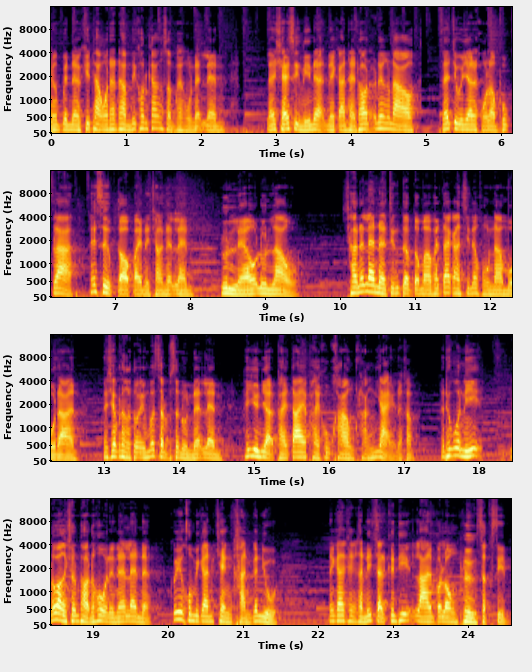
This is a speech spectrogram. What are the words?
ยังเป็นแนวคิดทางวัฒนธรรมที่ค่อนข้างสำคัญของเนเธแลนด์ และใช้สิ่งนี้เนี่ยในการถ่ายทอดเรื่องราว และจิตวิญญาณของเหล่าผู้กล้า ให้สืบต่อไปในชาวเนเธแลนด์ รุ่นแล้วรุ่นเล่า ชาวเนเธแลนด์เนี่ยจึงเติบโตมาภายใต้การชี้นำของนามโบราณและใช้พลังตัวเองเพื่อสนับสนุนเนเธแลนด์ให้ยืนหยัดภายใต้ภัยคุกคามครั้งใหญ่นะครับและทุกวันนี้ระหว่างชนเผ่าทั้งหกในเนเธแลนด์เนี่ยก็ยังคงมีการแข่งขันกันอยู่ ในการแข่งขันที่จัดขึ้นที่ลานประลองเพลิงศักดิ์สิทธิ์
